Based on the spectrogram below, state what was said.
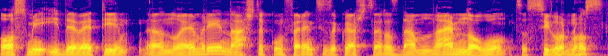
8 и 9 ноември, нашата конференция, за която ще се раздам най-много, със сигурност,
